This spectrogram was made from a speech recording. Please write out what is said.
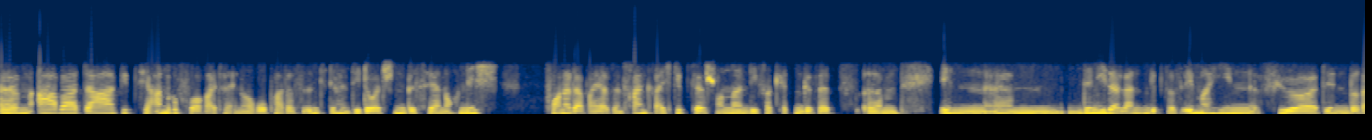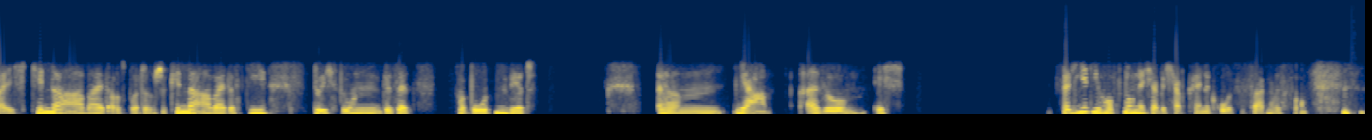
Ähm, aber da gibt es ja andere Vorreiter in Europa. Das sind die, die Deutschen bisher noch nicht vorne dabei. Also in Frankreich gibt es ja schon ein Lieferkettengesetz. Ähm, in ähm, den Niederlanden gibt es das immerhin für den Bereich Kinderarbeit, ausbeuterische Kinderarbeit, dass die durch so ein Gesetz verboten wird. Ähm, ja, also ich verliere die Hoffnung nicht, aber ich habe keine große, sagen wir es so.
